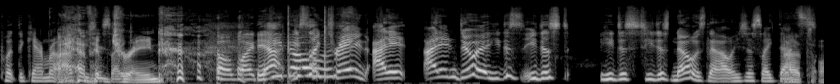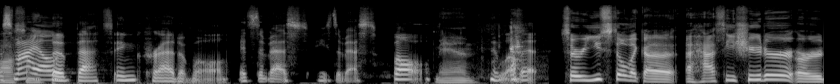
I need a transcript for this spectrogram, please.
put the camera up, I have he's him just like, trained. oh my Yeah, he he's like trained. I didn't I didn't do it. He just he just he just he just knows now. He's just like that's, That's a awesome. smile. That's incredible. it's the best. He's the best. Oh, Man. I love it. So, are you still like a a Hassie shooter, or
